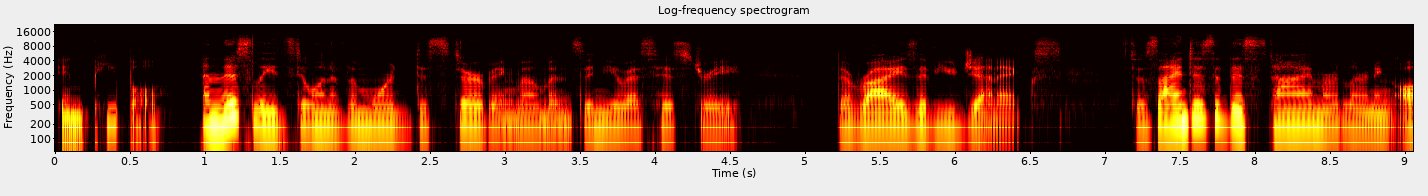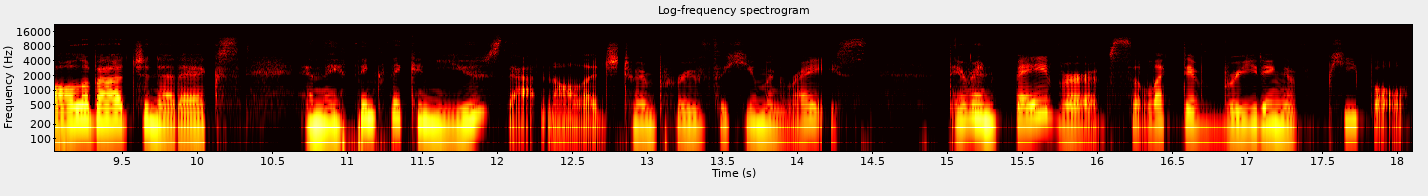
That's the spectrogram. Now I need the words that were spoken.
in people. And this leads to one of the more disturbing moments in U.S. history the rise of eugenics. So, scientists at this time are learning all about genetics, and they think they can use that knowledge to improve the human race. They're in favor of selective breeding of people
